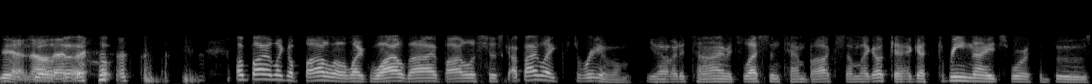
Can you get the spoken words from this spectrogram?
Yeah, no, So, that. uh, I'll buy like a bottle of like Wild Eye, bottle of Cisco. I buy like three of them, you know, at a time. It's less than ten bucks. I'm like, okay, I got three nights worth of booze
